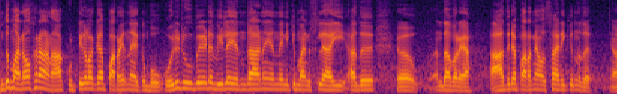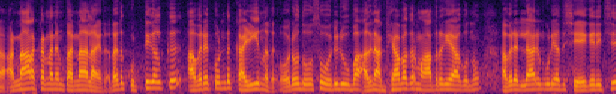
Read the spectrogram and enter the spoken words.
എന്ത് മനോഹരമാണ് ആ കുട്ടികളൊക്കെ പറയുന്ന കേൾക്കുമ്പോൾ ഒരു രൂപയുടെ വില എന്താണ് എന്ന് എനിക്ക് മനസ്സിലായി. അത് എന്താ പറയുക ആതിര പറഞ്ഞ് അവസാനിക്കുന്നത് അണ്ണാറക്കണ്ണനും തന്നാലായത്. അതായത് കുട്ടികൾക്ക് അവരെ കൊണ്ട് കഴിയുന്നത് ഓരോ ദിവസവും ഒരു രൂപ അതിന് അധ്യാപകർ മാതൃകയാകുന്നു അവരെല്ലാവരും കൂടി അത് ശേഖരിച്ച്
